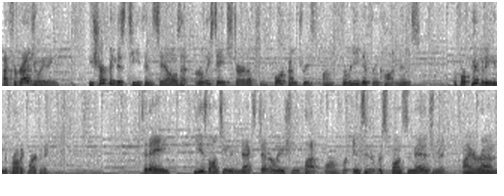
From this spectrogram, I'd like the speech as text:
After graduating, he sharpened his teeth in sales at early stage startups in four countries on three different continents before pivoting into product marketing. Today, he is launching the next generation platform for incident response and management, IRM,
